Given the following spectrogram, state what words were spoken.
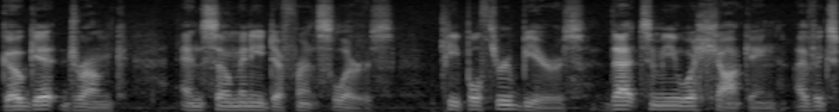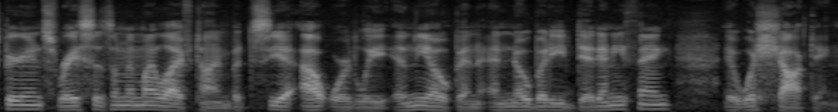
Go get drunk. And so many different slurs people threw beers. That to me was shocking. I've experienced racism in my lifetime, but to see it outwardly in the open and nobody did anything, it was shocking.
